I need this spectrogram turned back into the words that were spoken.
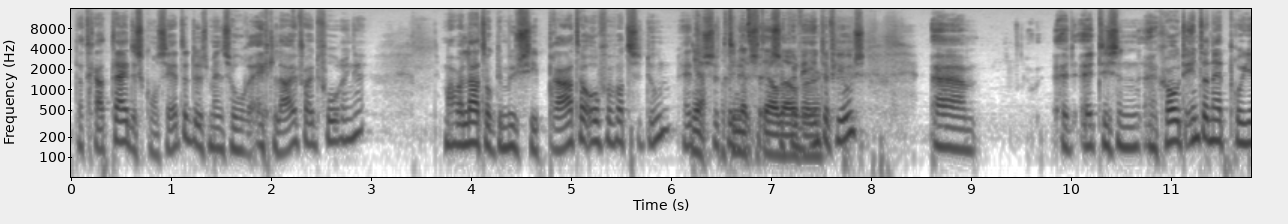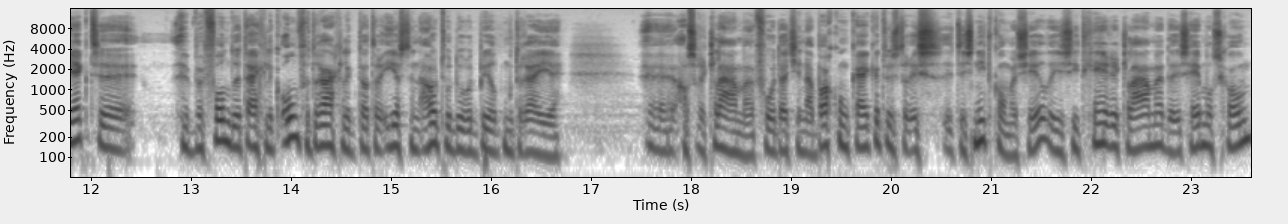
Dat gaat tijdens concerten, dus mensen horen echt live uitvoeringen. Maar we laten ook de muzici praten over wat ze doen. He, ja, dus ze kunnen, ze, ze kunnen interviews. Um, het, het, is een, een groot internetproject. Uh, we vonden het eigenlijk onverdraaglijk dat er eerst een auto door het beeld moet rijden. Uh, als reclame voordat je naar Bach kon kijken. Dus er is, het is niet commercieel. Je ziet geen reclame. Dat is helemaal schoon.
